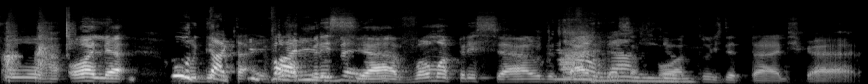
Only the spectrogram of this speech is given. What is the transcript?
Porra, olha Puta o detalhe. Vamos apreciar, velho. vamos apreciar o detalhe Caralho. dessa foto, os detalhes, cara.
